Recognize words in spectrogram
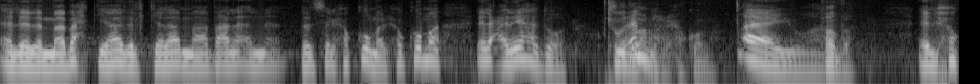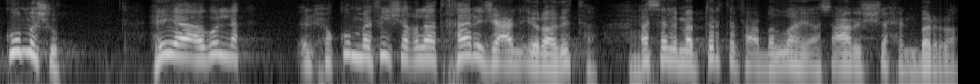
أنا لما بحكي هذا الكلام ما معنى ان بس الحكومة الحكومة اللي عليها دور. شو دور وعملت. الحكومة؟ أيوه. تفضل. الحكومة شوف هي أقول لك الحكومة في شغلات خارجة عن إرادتها. هسه لما بترتفع بالله أسعار الشحن برا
